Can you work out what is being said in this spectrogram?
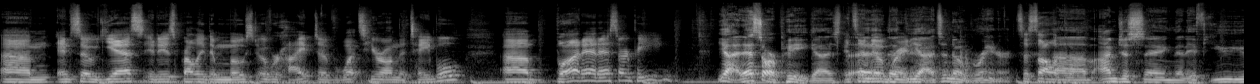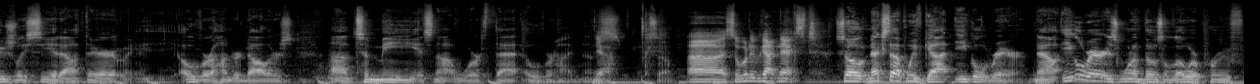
Um, and so yes, it is probably the most overhyped of what's here on the table. Uh, but at SRP, Yeah, at SRP, guys. It's a uh, no-brainer. yeah, it's a no-brainer. It's a solid Um, I'm just saying that if you usually see it out there over a hundred dollars, uh, to me, it's not worth that overhypeness. Yeah. So. Uh, so what do we got next? So next up, we've got Eagle Rare. Now, Eagle Rare is one of those lower proof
